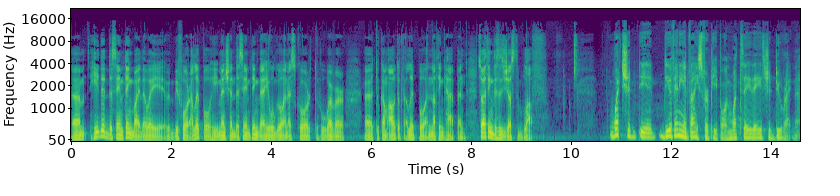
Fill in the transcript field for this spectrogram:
Um, he did the same thing, by the way, before Aleppo. He mentioned the same thing that he will go and escort whoever uh, to come out of Aleppo, and nothing happened. So I think this is just a bluff. What should uh, do you have any advice for people on what they, they should do right now?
